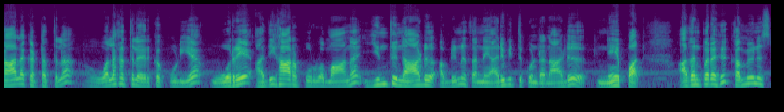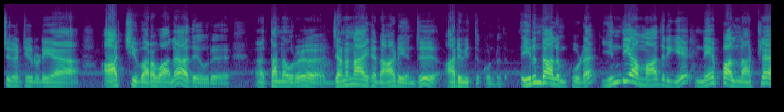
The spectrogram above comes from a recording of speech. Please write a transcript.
காலகட்டத்தில் உலகத்தில் இருக்கக்கூடிய ஒரே அதிகாரப்பூர்வமான இந்து நாடு அப்படின்னு தன்னை அறிவித்து கொண்ட நாடு நேபாள். அதன் பிறகு கம்யூனிஸ்ட் கட்சிகளுடைய ஆட்சி வரவால அது ஒரு தன்னை ஒரு ஜனநாயக நாடு என்று அறிவித்து கொண்டது. இருந்தாலும் கூட இந்தியா மாதிரியே நேபாள் நாட்டில்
